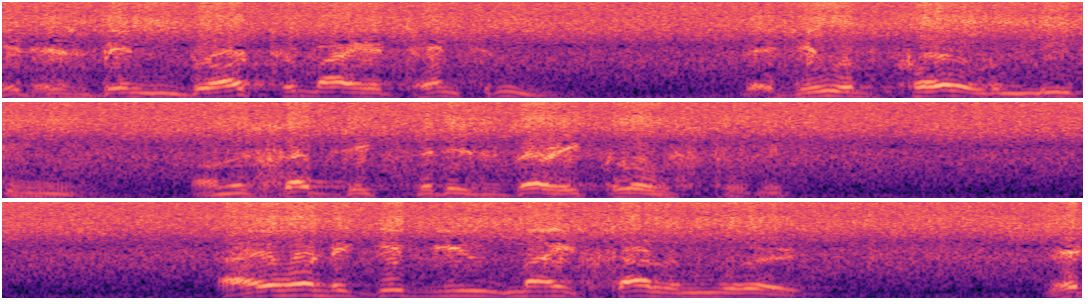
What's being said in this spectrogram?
it has been brought to my attention that you have called a meeting on a subject that is very close to me. I want to give you my solemn word that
